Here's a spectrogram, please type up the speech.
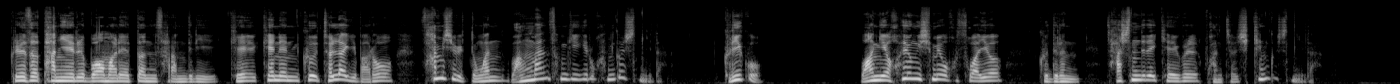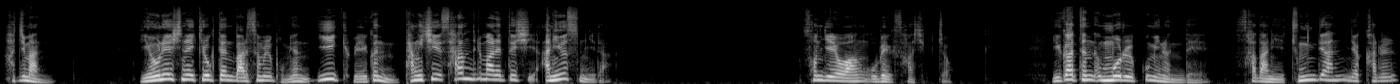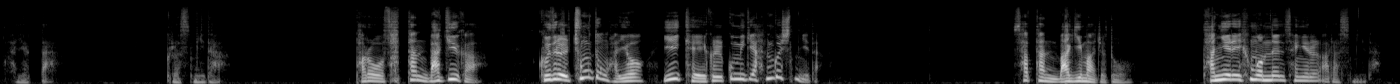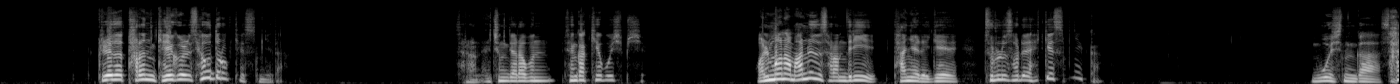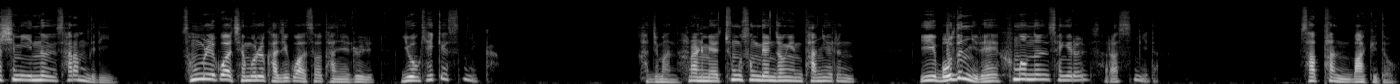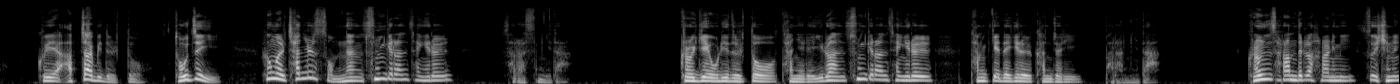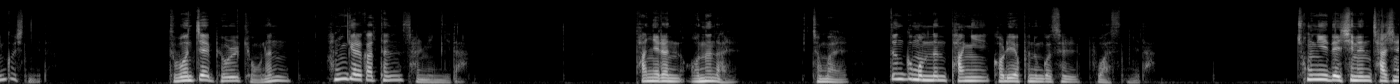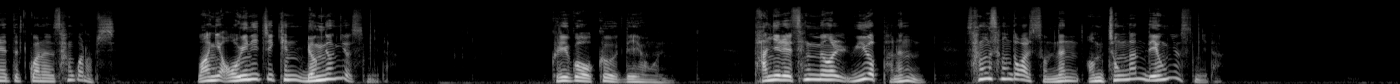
그래서 다니엘을 모함하려 했던 사람들이 계획해낸 그 전략이 바로 30일 동안 왕만 섬기기로 한 것입니다. 그리고 왕의 허영심에 호소하여 그들은 자신들의 계획을 관철시킨 것입니다. 하지만 예언의 신에 기록된 말씀을 보면 이 계획은 당시 사람들만의 뜻이 아니었습니다. 선제왕 540쪽 이 같은 음모를 꾸미는데 사단이 중대한 역할을 하였다. 그렇습니다. 바로 사탄 마귀가 그들을 충동하여 이 계획을 꾸미게 한 것입니다. 사탄 마귀마저도 다니엘의 흠없는 생애를 알았습니다. 그래서 다른 계획을 세우도록 했습니다. 사랑하는 애청자 여러분 생각해 보십시오. 얼마나 많은 사람들이 다니엘에게 줄을 서려 했겠습니까? 무엇인가 사심이 있는 사람들이 선물과 재물을 가지고 와서 다니엘을 유혹했겠습니까? 하지만 하나님의 충성된 종인 다니엘은 이 모든 일에 흠없는 생애를 살았습니다. 사탄 마귀도 그의 앞잡이들도 도저히 흠을 찾을 수 없는 순결한 생애를 살았습니다. 그러기에 우리들도 다니엘의 이러한 순결한 생애를 담게 되기를 간절히 바랍니다. 그런 사람들을 하나님이 쓰시는 것입니다. 두 번째 배울 교훈은 한결같은 삶입니다. 다니엘은 어느 날 정말 뜬금없는 방이 거리에 부는 것을 보았습니다. 총리 되시는 자신의 뜻과는 상관없이 왕의 어인이 찍힌 명령이었습니다. 그리고 그 내용은 다니엘의 생명을 위협하는 상상도 할 수 없는 엄청난 내용이었습니다.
